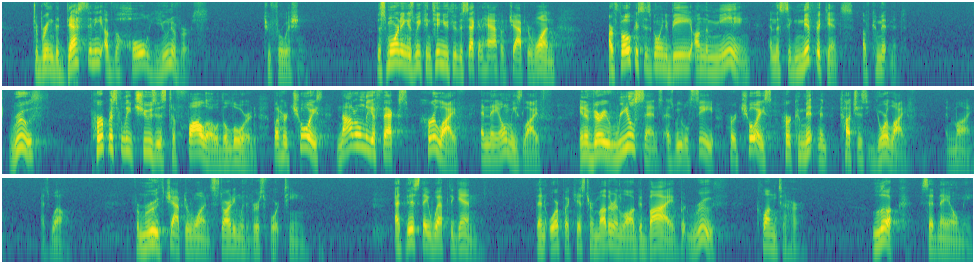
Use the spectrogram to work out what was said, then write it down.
to bring the destiny of the whole universe to fruition. This morning, as we continue through the second half of chapter 1, our focus is going to be on the meaning and the significance of commitment. Ruth purposefully chooses to follow the Lord, but her choice not only affects her life and Naomi's life, in a very real sense, as we will see, her choice, her commitment touches your life and mine as well. From Ruth chapter 1, starting with verse 14. At this they wept again. Then Orpah kissed her mother in law goodbye, but Ruth clung to her. Look, said Naomi,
